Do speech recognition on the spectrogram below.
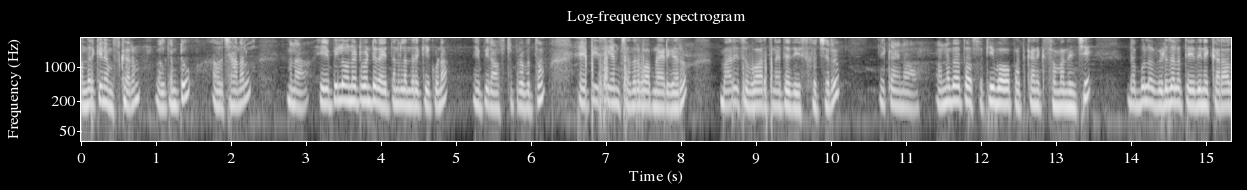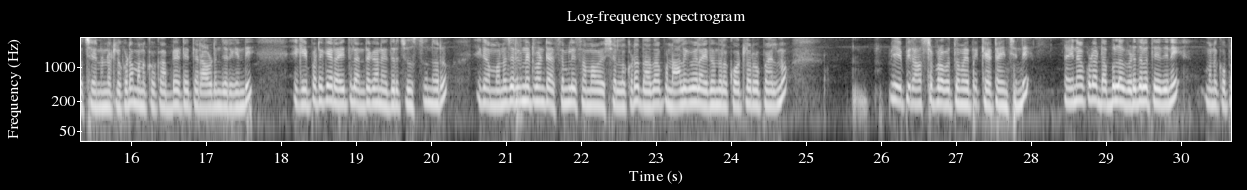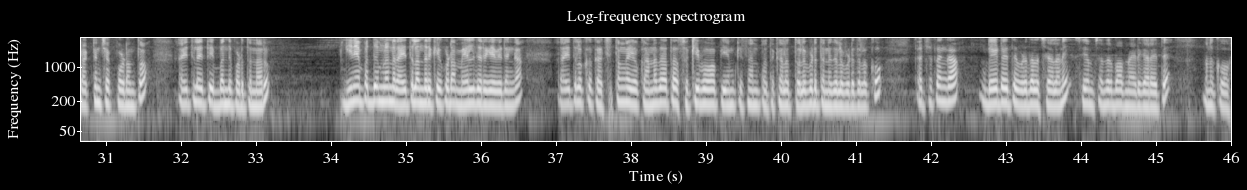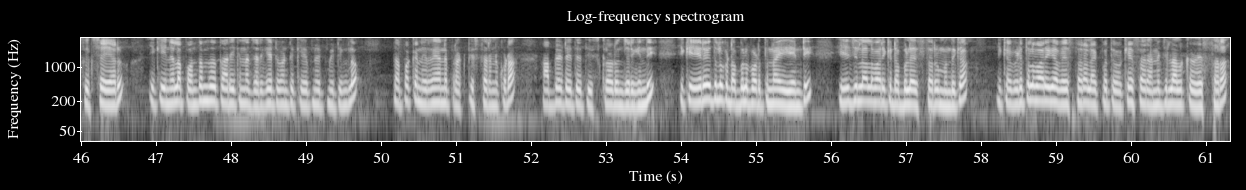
అందరికీ నమస్కారం. Welcome to our channel మన ఏపీలో ఉన్నటువంటి రైతన్నులందరికీ కూడా ఏపీ రాష్ట్ర ప్రభుత్వం ఏపీ సీఎం చంద్రబాబు నాయుడు గారు భారీ శుభవార్తను అయితే తీసుకొచ్చారు. ఇక ఆయన అన్నదాత సుఖీభావ పథకానికి సంబంధించి డబ్బుల విడుదల తేదీని ఖరారు చేయనున్నట్లు కూడా మనకు ఒక అప్డేట్ అయితే రావడం జరిగింది. ఇక ఇప్పటికే రైతులు ఎంతగానో ఎదురు చూస్తున్నారు. ఇక మొన్న జరిగినటువంటి అసెంబ్లీ సమావేశాల్లో కూడా దాదాపు నాలుగు వేల ఐదు వందల కోట్ల రూపాయలను ఏపీ రాష్ట్ర ప్రభుత్వం అయితే కేటాయించింది. అయినా కూడా డబ్బుల విడుదల తేదీని మనకు ప్రకటించకపోవడంతో రైతులైతే ఇబ్బంది పడుతున్నారు. ఈ నేపథ్యంలోనే రైతులందరికీ కూడా మేలు జరిగే విధంగా రైతులకు ఖచ్చితంగా ఈ యొక్క అన్నదాత సుఖీభవ పిఎం కిసాన్ పథకాల తొలి విడత నిధుల విడుదలకు ఖచ్చితంగా డేట్ అయితే విడుదల చేయాలని సీఎం చంద్రబాబు నాయుడు గారు అయితే మనకు ఫిక్స్ అయ్యారు. ఇక ఈ నెల పంతొమ్మిదవ తారీఖున జరిగేటువంటి కేబినెట్ మీటింగ్లో తప్పక నిర్ణయాన్ని ప్రకటిస్తారని కూడా అప్డేట్ అయితే తీసుకురావడం జరిగింది. ఇక ఏ రైతులకు డబ్బులు పడుతున్నాయి ఏంటి? ఏ జిల్లాల వారికి డబ్బులు వేస్తారు? ముందుగా ఇక విడతల వారీగా వేస్తారా లేకపోతే ఒకేసారి అన్ని జిల్లాలకు వేస్తారా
